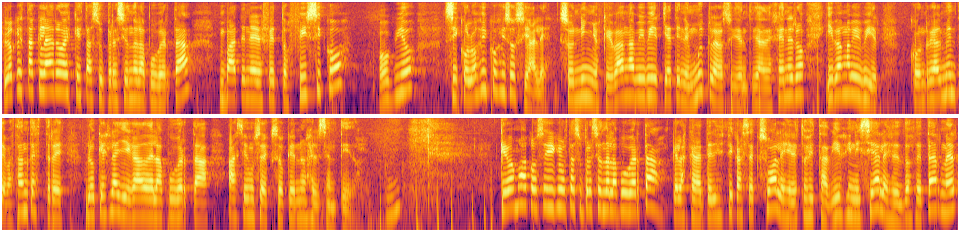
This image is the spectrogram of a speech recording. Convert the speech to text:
Lo que está claro es que esta supresión de la pubertad va a tener efectos físicos, obvios, psicológicos y sociales. Son niños que van a vivir, ya tienen muy clara su identidad de género y van a vivir con realmente bastante estrés lo que es la llegada de la pubertad hacia un sexo que no es el sentido. ¿Qué vamos a conseguir con esta supresión de la pubertad? Que las características sexuales en estos estadios iniciales del 2 de Turner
